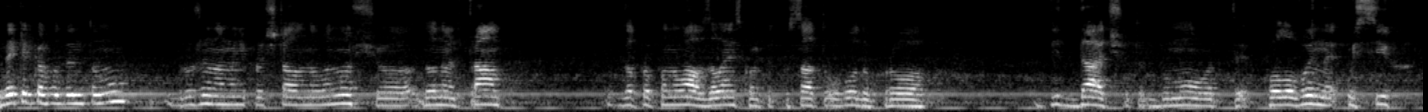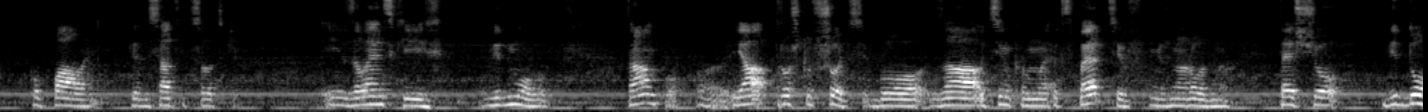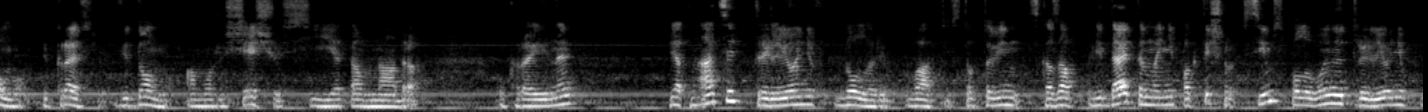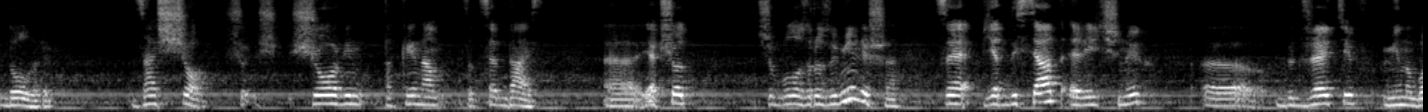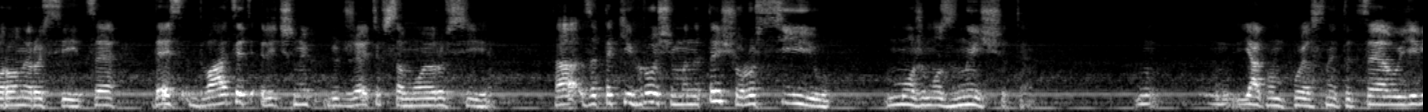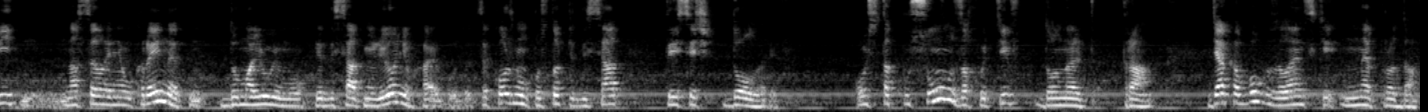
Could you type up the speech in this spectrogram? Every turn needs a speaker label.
Speaker 1: Декілька годин тому дружина мені прочитала новину, що Дональд Трамп запропонував Зеленському підписати угоду про віддачу, так би мовити, половини усіх копалень 50%. І Зеленський відмовив Трампу. Е, Я трошки в шоці, бо за оцінками експертів міжнародних, те, що відомо, підкреслюю, відомо, а може ще щось є там в надрах України. 15 трильйонів доларів вартість. Тобто він сказав: віддайте мені фактично 7,5 трильйонів доларів. За що? Що, що він таки нам за це дасть? Е, якщо щоб було зрозуміліше, це 50 річних бюджетів Міноборони Росії. Це десь 20 річних бюджетів самої Росії. Та за такі гроші ми не те, що Росію можемо знищити. Ну, як вам пояснити? Це уявіть населення України, домалюємо 50 мільйонів, хай буде. Це кожному по 150 тисяч доларів. Ось таку суму захотів Дональд Трамп. Дяка Богу, Зеленський не продав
